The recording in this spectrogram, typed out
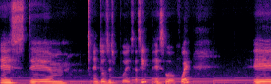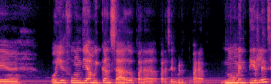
Este, entonces pues así, eso fue. Eh, hoy fue un día muy cansado para, para, hacer, para no mentirles.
